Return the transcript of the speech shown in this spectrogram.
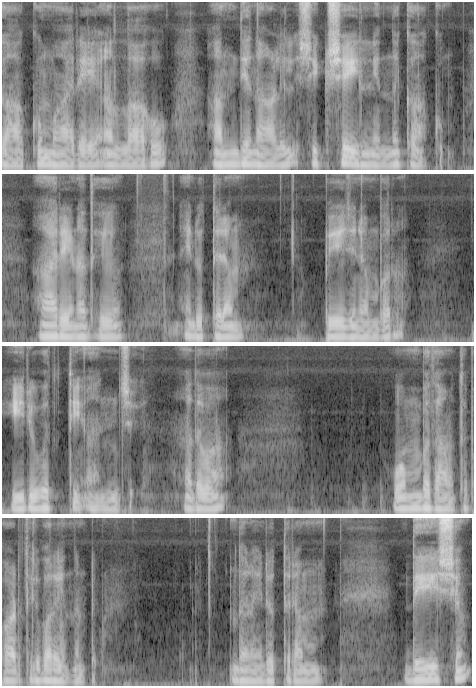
കാക്കും ആരെ? അള്ളാഹു അന്ത്യനാളിൽ ശിക്ഷയിൽ നിന്ന് കാക്കും. ആരെയാണത് അതിന്റെ ഉത്തരം പേജ് നമ്പർ ഇരുപത്തി അഞ്ച് അഥവാ ഒമ്പതാമത്തെ പാഠത്തിൽ പറയുന്നുണ്ട്. എന്താണ് അതിന്റെ ഉത്തരം. ദേഷ്യം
